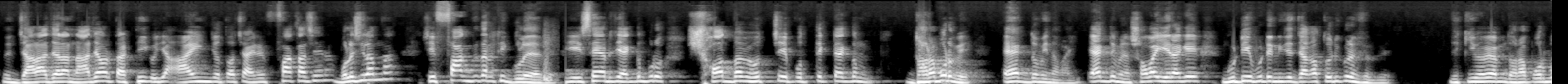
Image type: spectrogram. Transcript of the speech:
কিন্তু যারা যারা না যাওয়ার তার ঠিক ওই যে আইন যত আছে, আইনের ফাঁক আছে না? বলেছিলাম না? সেই ফাঁক দিয়ে তারা ঠিক গলে যাবে। এসআইআর যে একদম পুরো সৎভাবে হচ্ছে, প্রত্যেকটা একদম ধরা পড়বে? একদমই না ভাই, একদমই না। সবাই এর আগে গুটিয়ে ফুটে নিজের জায়গা তৈরি করে ফেলবে যে কীভাবে আমি ধরা পড়ব,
